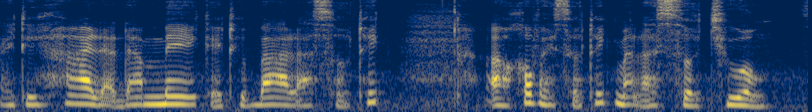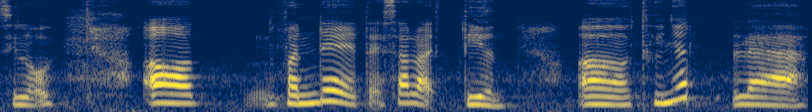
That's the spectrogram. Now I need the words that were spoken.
cái thứ hai là đam mê cái thứ ba là sở thích. À, không phải sở thích mà là sở trường xin lỗi. À, vấn đề tại sao lại tiền? À, thứ nhất là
